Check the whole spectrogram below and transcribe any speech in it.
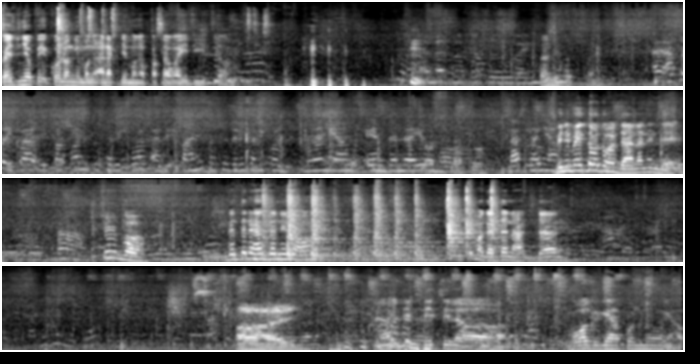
Pwede niyo po ikulong yung mga anak niyo mga pasaway dito. Ay, ako, ipa, ipakuha nito sa likod. Adi, ipanis pa siya dali sa likod. Muna niya ang end na yun. oh. Last na niya. Binibenta mo itong hagdanan, hindi? Oo. Sure ba? Ganda na hagdan nila, oh. Ito maganda na hagdan. Ay. Ay, dit sila, oh. Buwag gagyapon mo. Yaw.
